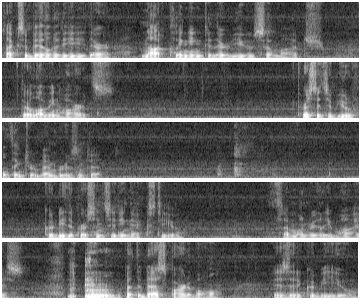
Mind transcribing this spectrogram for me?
flexibility, their not clinging to their views so much, their loving hearts. First, it's a beautiful thing to remember, isn't it? Could be the person sitting next to you, someone really wise. but the best part of all is that it could be you.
